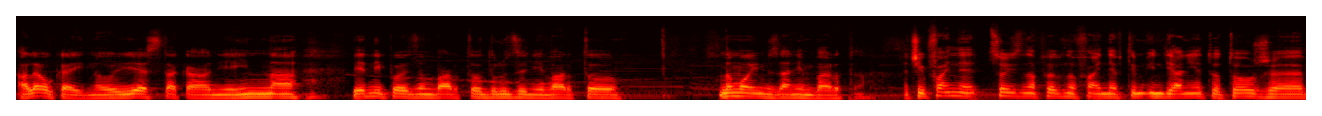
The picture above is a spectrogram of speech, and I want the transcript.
ale okej, no jest taka, a nie inna. Jedni powiedzą warto, drudzy nie warto. No moim zdaniem warto. Znaczy fajne, co jest na pewno fajne w tym Indianie, to to, że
